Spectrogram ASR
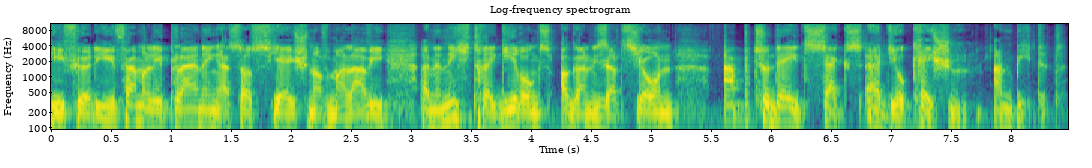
die für die Family Planning Association of Malawi, eine Nichtregierungsorganisation, Up-to-Date Sex Education anbietet.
